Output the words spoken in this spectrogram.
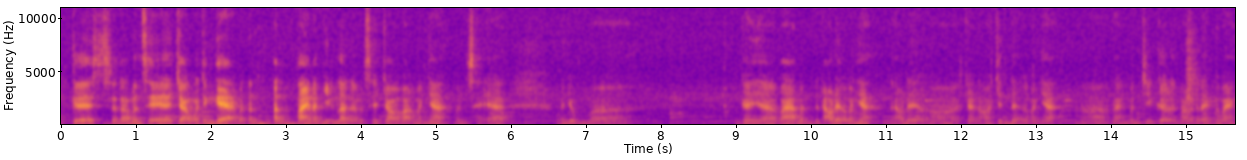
Ok sau đó mình sẽ cho quả trứng gà mình đánh đánh tan đánh nhuyễn lên rồi mình sẽ cho vào các bạn nha. Mình sẽ dùng uh, cái ờ, vá mình đảo đều các bạn nha. Đảo đều nó cho nó chín đều các bạn nha. Đó, đó mình chiên cơ lên màu rất là đẹp các bạn.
